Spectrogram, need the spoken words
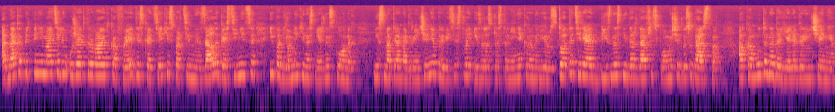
Однако предприниматели уже открывают кафе, дискотеки, спортивные залы, гостиницы и подъемники на снежных склонах – несмотря на ограничения правительства из-за распространения коронавируса. Кто-то теряет бизнес, не дождавшись помощи от государства, а кому-то надоели ограничения.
